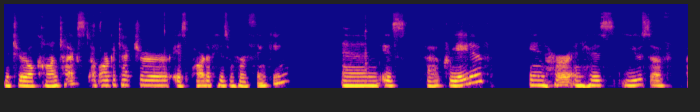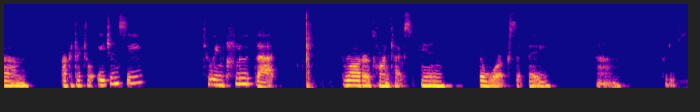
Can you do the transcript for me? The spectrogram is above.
material context of architecture is part of his or her thinking, and is uh, creative in her and his use of um, architectural agency to include that broader context in the works that they um, produce.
